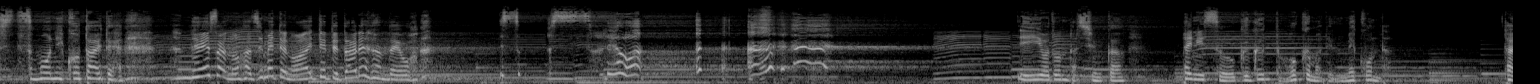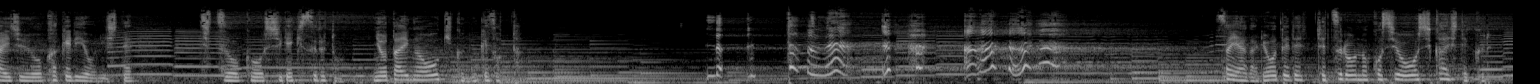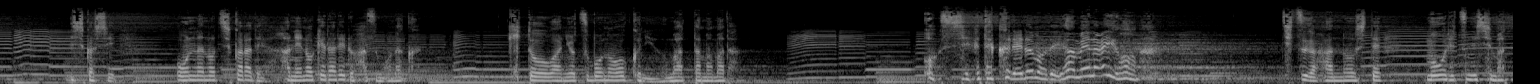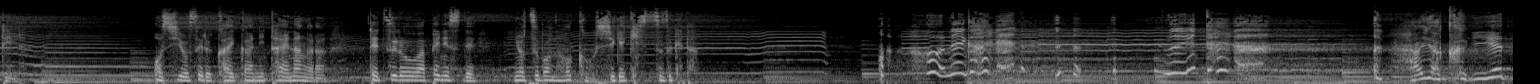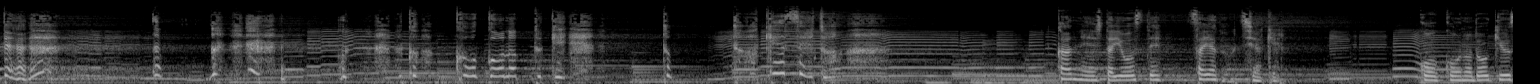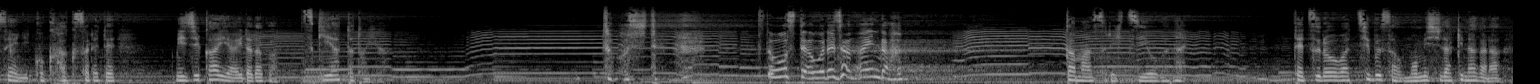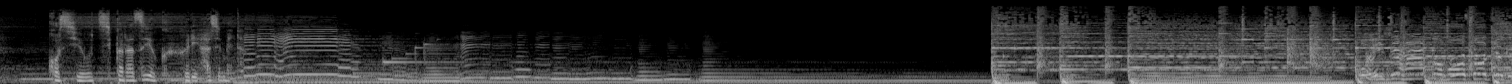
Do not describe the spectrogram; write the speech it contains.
質問に答えて姉さんの初めての相手って誰なんだよ。そそれは言いよどんだ瞬間ペニスをググッと奥まで埋め込んだ。体重をかけるようにして膣奥を刺激すると女体が大きく抜け取ったさやが両手で鉄郎の腰を押し返してくる。しかし女の力で跳ねのけられるはずもなく祈祷は女壺の奥に埋まったままだ。教えてくれるまでやめないよ。膣が反応して猛烈に締まっている。押し寄せる快感に耐えながら鉄郎はペニスで女壺の奥を刺激し続けた。早く言えって。こ高校の時と同級生と。観念した様子でさやが打ち明ける。高校の同級生に告白されて短い間だが付き合ったという。どうしてどうして俺じゃないんだ。我慢する必要がない。哲郎は乳房をもみしだきながら腰を力強く振り始めた。トイズハート放送局。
